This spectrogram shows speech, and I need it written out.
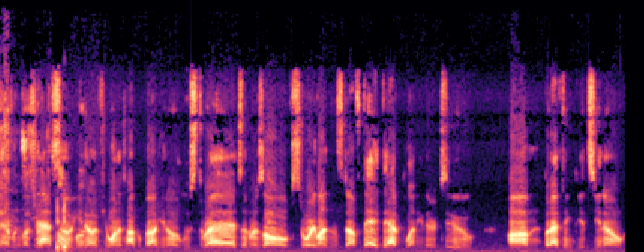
never, unless you're yeah. So you know, if you want to talk about you know loose threads, and unresolved storylines and stuff, they they had plenty there too. Um, but I think it's you know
